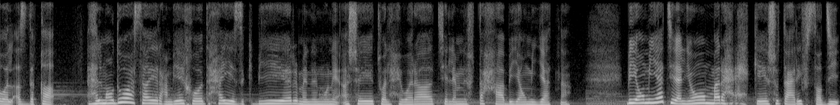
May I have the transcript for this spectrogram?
والأصدقاء. هالموضوع صاير عم بياخد حيز كبير من المناقشات والحوارات يلي منفتحها بيومياتنا. بيومياتي لليوم ما رح أحكي شو تعريف صديق.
